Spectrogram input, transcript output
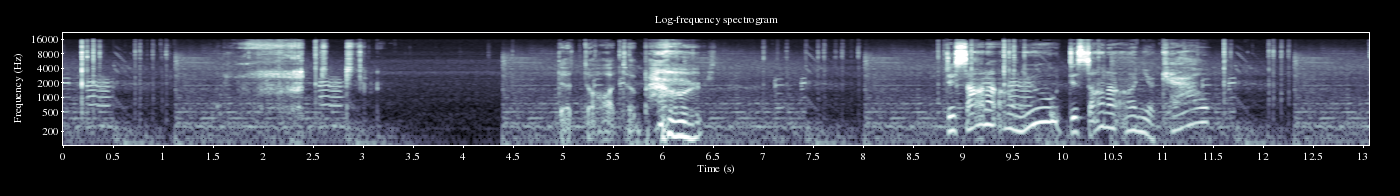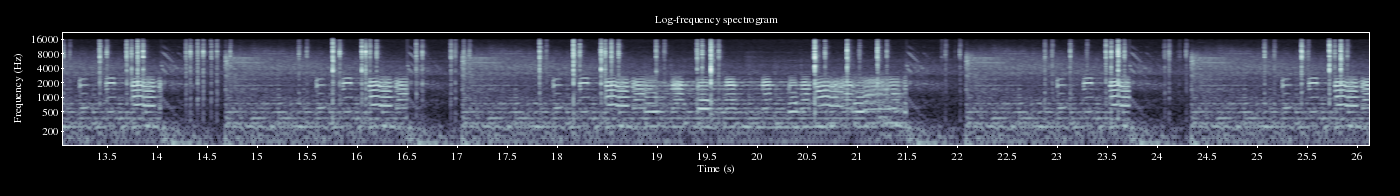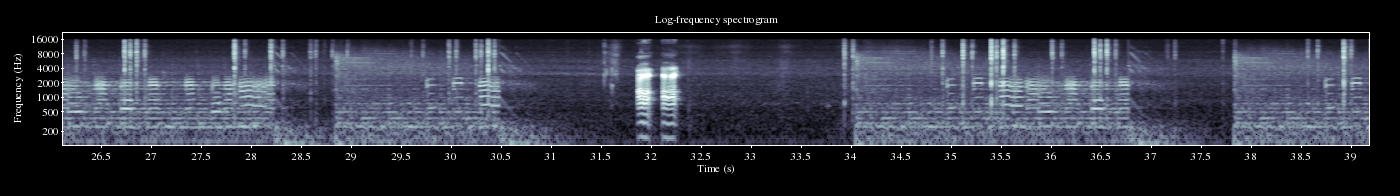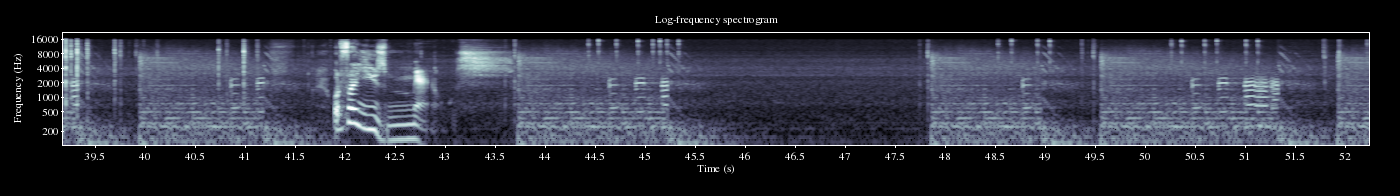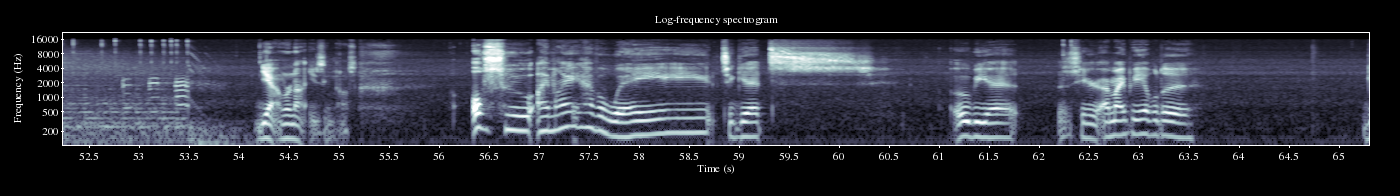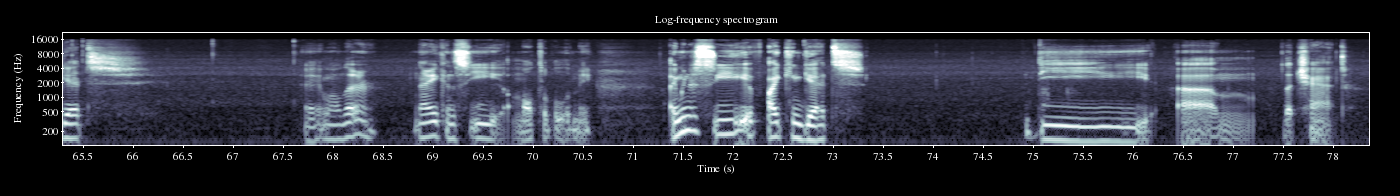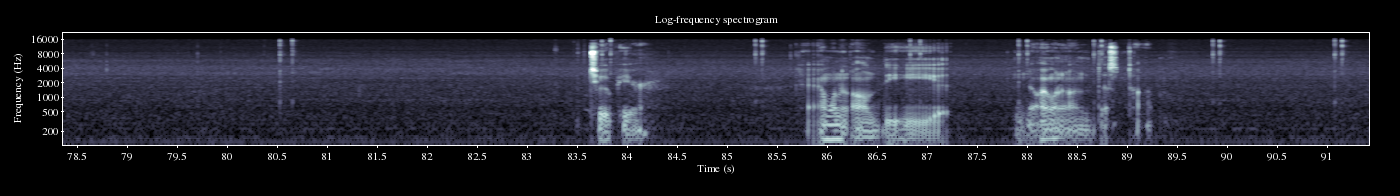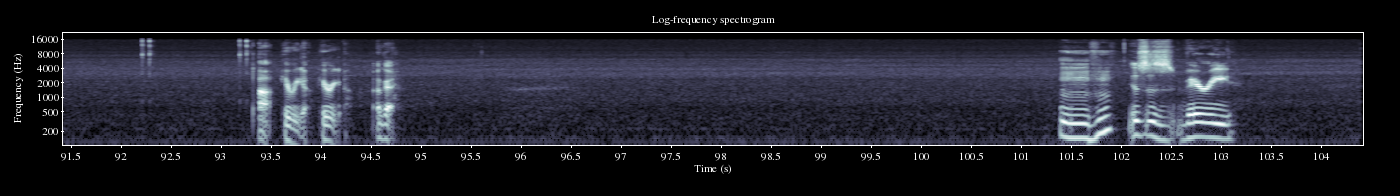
that the hot powers. Dishonor on you, dishonor on your cow. Yeah, we're not using mouse. Also, I might have a way to get OBS here. I might be able to get. Hey, well, there. Now you can see multiple of me. I'm gonna see if I can get the um the chat. To appear. Okay, I want it on the no, I want it on the desktop. Ah, here we go. Here we go. Okay. Mm-hmm. This is very.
